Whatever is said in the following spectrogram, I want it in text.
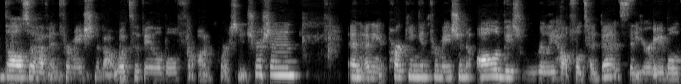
They'll also have information about what's available for on-course nutrition and any parking information, all of these really helpful tidbits that you're able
